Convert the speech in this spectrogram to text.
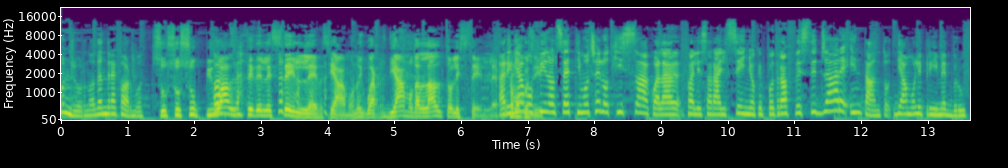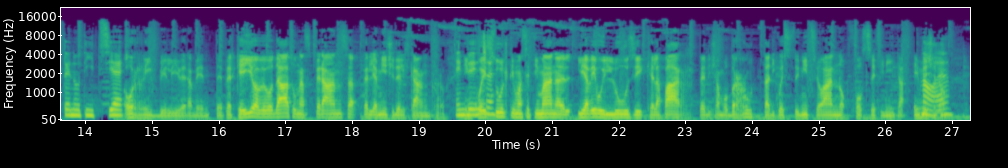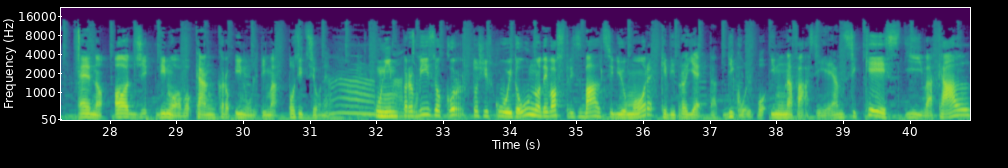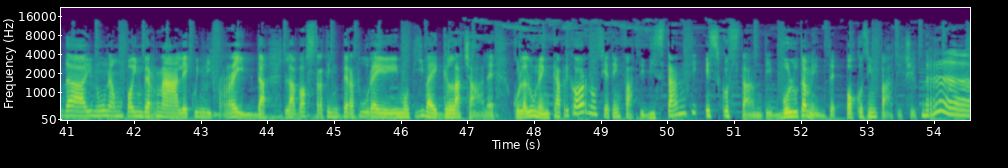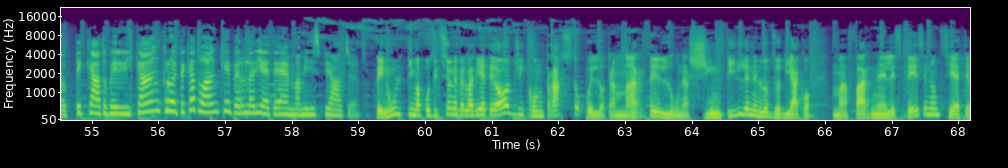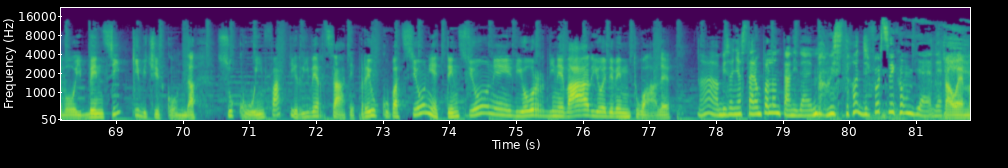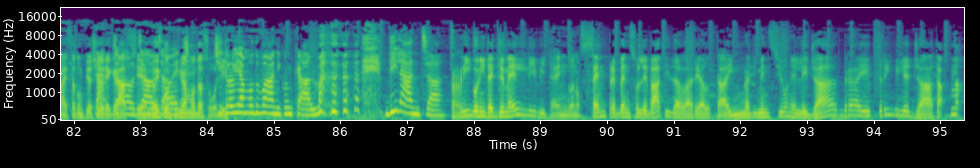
Buongiorno ad Andrea Corbo. Su, su, su, più Forza. alte delle stelle siamo. Noi guardiamo dall'alto le stelle. Facciamo Arriviamo così. fino al settimo cielo, chissà quala- quale sarà il segno che potrà festeggiare. Intanto diamo le prime brutte notizie. Orribili, veramente. Perché io avevo dato una speranza per gli amici del cancro. E invece? In quest'ultima settimana li avevo illusi che la parte, diciamo, brutta di questo inizio anno fosse finita. E invece No, no. eh? Eh no, oggi di nuovo cancro in ultima posizione. Ah, Un improvviso cortocircuito, uno dei vostri sbalzi di umore che vi proietta di colpo in una fase anziché estiva, calda, in una un po' invernale, quindi fredda. La vostra temperatura emotiva è glaciale. Con la luna in Capricorno siete infatti distanti e scostanti, volutamente poco simpatici. Brr, peccato per il cancro e peccato anche per l'ariete, Emma, mi dispiace. Penultima posizione per l'Ariete oggi, contrasto quello tra Marte e Luna, scintille nello zodiaco, ma a farne le spese non siete voi, bensì chi vi circonda, su cui infatti riversate preoccupazioni e tensioni di ordine vario ed eventuale. Ah, bisogna stare un po' lontani da Emma quest'oggi, forse conviene. Ciao Emma, è stato un piacere, Ciao, grazie. ciao, Noi ciao, continuiamo da soli. Ci troviamo domani con calma. Bilancia. Trigoni dai gemelli vi tengono sempre ben sollevati dalla realtà in una dimensione leggiadra e privilegiata, ma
